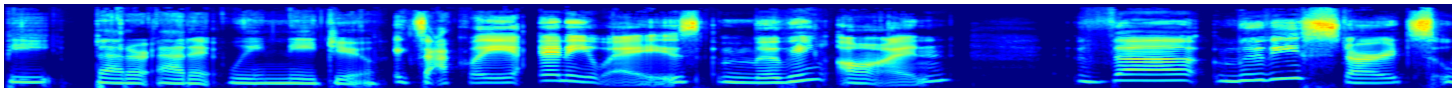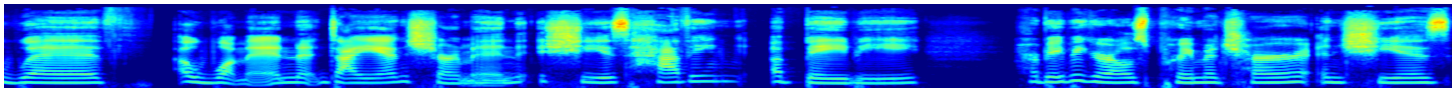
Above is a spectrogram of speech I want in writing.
Be better at it. We need you. Exactly. Anyways, moving on. The movie starts with a woman, Diane Sherman. She is having a baby. Her baby girl is premature and she is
